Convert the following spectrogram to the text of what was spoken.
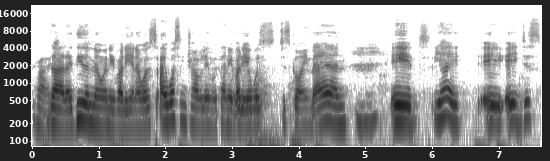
Right. that I didn't know anybody, and I was I wasn't traveling with anybody. I was just going there, and mm-hmm. it yeah. It, it, it just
